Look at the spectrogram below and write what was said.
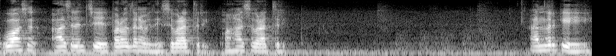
ఉపవాసం ఆచరించే పర్వదనం ఇది శివరాత్రి మహాశివరాత్రి. అందరికీ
